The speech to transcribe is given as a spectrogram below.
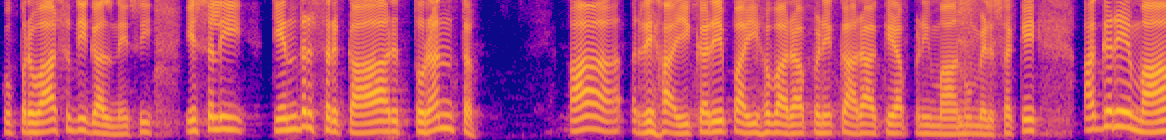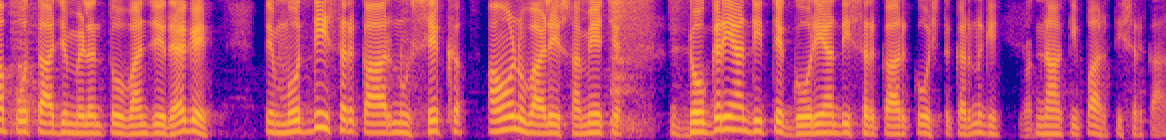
ਕੋਈ ਪ੍ਰਵਾਸ ਦੀ ਗੱਲ ਨਹੀਂ ਸੀ। ਇਸ ਲਈ ਕੇਂਦਰ ਸਰਕਾਰ ਤੁਰੰਤ ਆ ਰਿਹਾਈ ਕਰੇ, ਭਾਈ ਹਵਾਰਾ ਆਪਣੇ ਘਰ ਆ ਕੇ ਆਪਣੀ ਮਾਂ ਨੂੰ ਮਿਲ ਸਕੇ। ਅਗਰ ਇਹ ਮਾਂ ਪੁੱਤ ਅੱਜ ਮਿਲਣ ਤੋਂ ਵਾਂਝੇ ਰਹਿ ਗਏ ਤੇ ਮੋਦੀ ਸਰਕਾਰ ਨੂੰ ਸਿੱਖ ਆਉਣ ਵਾਲੇ ਸਮੇਂ 'ਚ ਡੋਗਰਿਆਂ ਦੀ ਤੇ ਗੋਰਿਆਂ ਦੀ ਸਰਕਾਰ ਘੋਸ਼ਿਤ ਕਰਨਗੇ ਨਾ ਕਿ ਭਾਰਤੀ ਸਰਕਾਰ।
